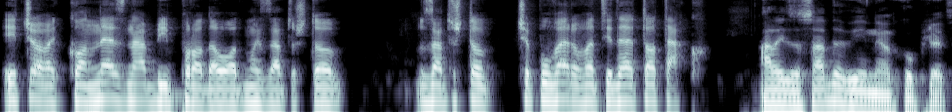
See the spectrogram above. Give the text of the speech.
i čovek ko ne zna bi prodao odmah zato što, zato što će poverovati da je to tako. Ali za sada vi ne otkupljujete?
